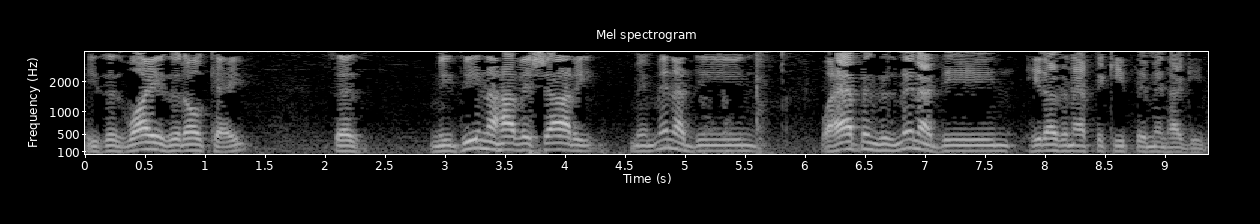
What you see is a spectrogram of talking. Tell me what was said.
He says, why is it okay? He says, Midina Haveshari, Minadin. What happens is Minadin, he doesn't have to keep the Minhagim.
